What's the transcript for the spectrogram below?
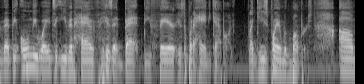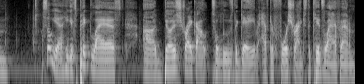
that the only way to even have his at bat be fair is to put a handicap on it. Like he's playing with bumpers. Um, so yeah, he gets picked last, uh, does strike out to lose the game after four strikes. The kids laugh at him.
